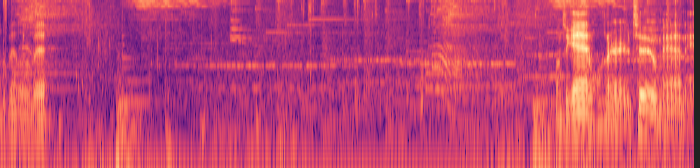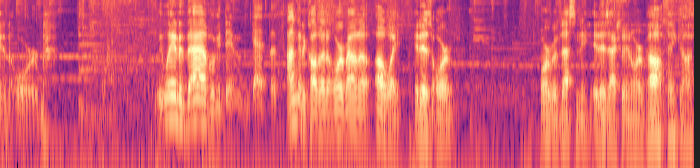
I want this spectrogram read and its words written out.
A little bit, a little bit. Once again, one or two, man, and orb. We landed that, but we didn't get that. I'm gonna call that an orb. I don't know. Oh wait, it is orb. Orb of Destiny. It is actually an orb. Oh, thank God.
